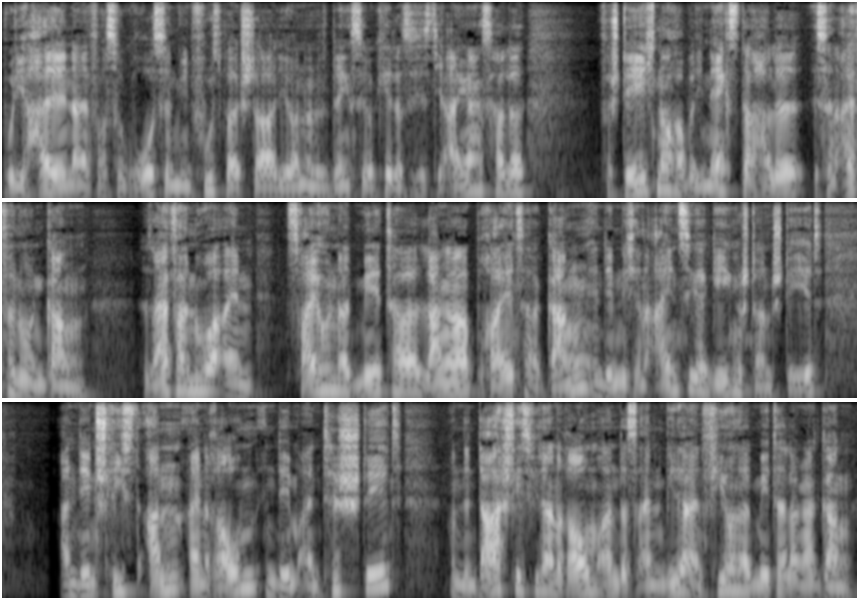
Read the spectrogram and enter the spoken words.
wo die Hallen einfach so groß sind wie ein Fußballstadion und du denkst dir, okay, das ist die Eingangshalle, verstehe ich noch, aber die nächste Halle ist dann einfach nur ein Gang. Das ist einfach nur ein 200 Meter langer, breiter Gang, in dem nicht ein einziger Gegenstand steht. An den schließt an ein Raum, in dem ein Tisch steht, und dann da schließt wieder ein Raum an, das ist ein, wieder ein 400 Meter langer Gang.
